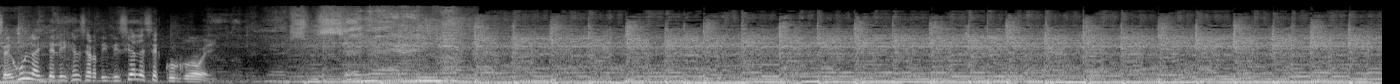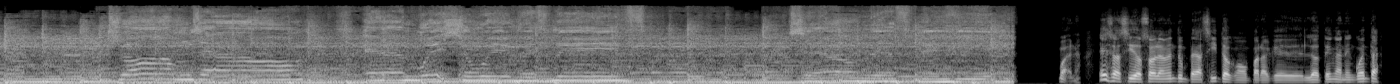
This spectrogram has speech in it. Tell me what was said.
Según la inteligencia artificial, ese es. Bueno, eso ha sido solamente un pedacito como para que lo tengan en cuenta.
